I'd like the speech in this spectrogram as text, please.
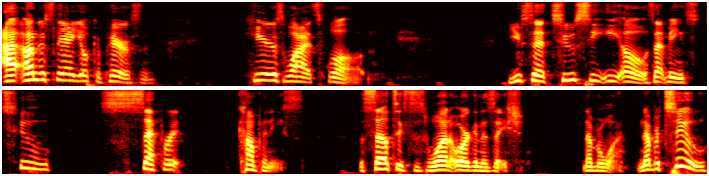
I, I understand your comparison. Here's why it's flawed. You said two CEOs. That means two separate companies. The Celtics is one organization. Number one. Number two,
